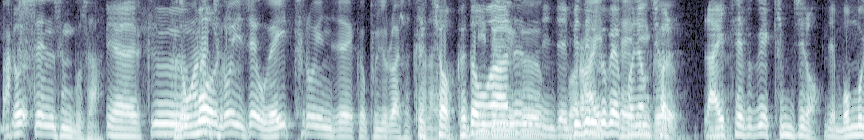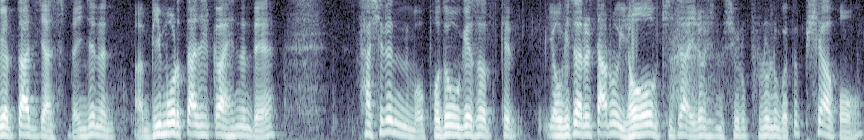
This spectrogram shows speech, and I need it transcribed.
빡센 승부사. 예, 그 그동안은 뭐 주로 이제 weight로 이제 그 분류를 하셨잖아요. 그렇죠. 그동안은 미들급, 이제 뭐 미들급의 라이트 권영철. 라이트 헤비급의 김진호. 이제 몸무게로 따지지 않습니다. 이제는 아, 미모로 따질까 했는데 사실은 뭐 보도국에서 이렇게 여기자를 따로 여 기자 이런 식으로 부르는 것도 피하고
